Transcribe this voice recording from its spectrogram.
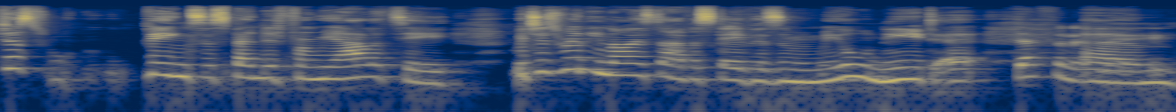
just being suspended from reality, which is really nice to have escapism, and we all need it. Definitely. Um,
